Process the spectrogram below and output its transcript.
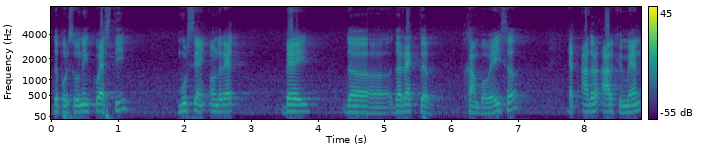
de persoon in kwestie moet zijn onrecht bij de, de rechter gaan bewijzen. Het andere argument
